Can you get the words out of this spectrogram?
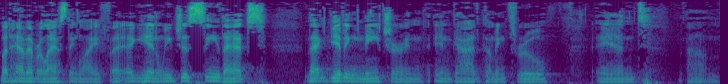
but have everlasting life. Again, we just see that that giving nature in in God coming through, and um,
